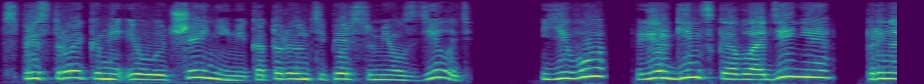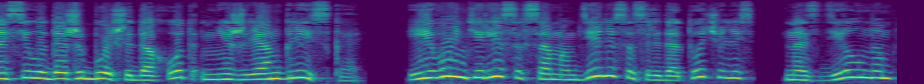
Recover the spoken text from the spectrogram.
С пристройками и улучшениями, которые он теперь сумел сделать, его виргинское владение приносило даже больше доход, нежели английское, и его интересы в самом деле сосредоточились на сделанном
